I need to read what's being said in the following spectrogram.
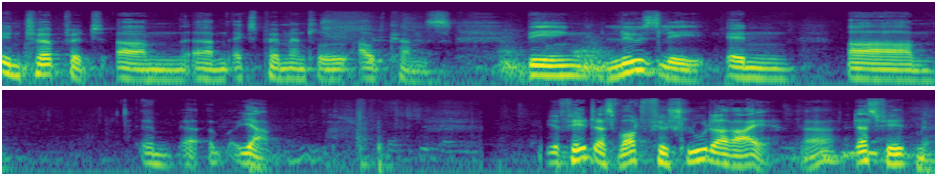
interpret um, um, experimental outcomes, being loosely in äh, ja, mir fehlt das Wort für Schluderei. Ja, das fehlt mir.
